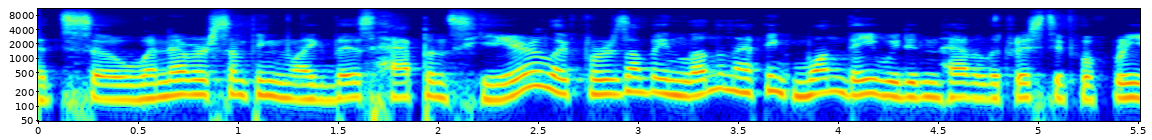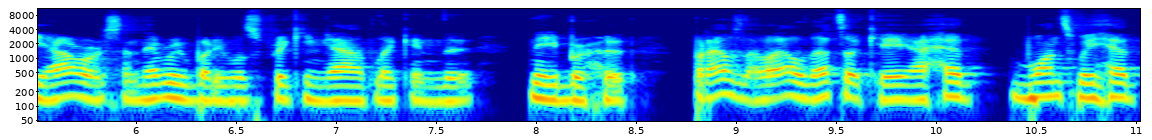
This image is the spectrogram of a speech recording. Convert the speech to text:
it. So whenever something like this happens here, like for example in London, I think one day we didn't have electricity for three hours, and everybody was freaking out, like in the neighborhood. But I was like, well, that's okay. I had once we had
